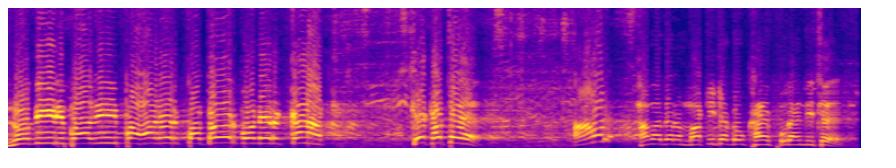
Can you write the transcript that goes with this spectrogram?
নদীর বালি পাহাড়ের পাথর বনের কাঠ। কে খাচ্ছে? আর আমাদের মাটিটাকেও খায় ফুরান দিচ্ছে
